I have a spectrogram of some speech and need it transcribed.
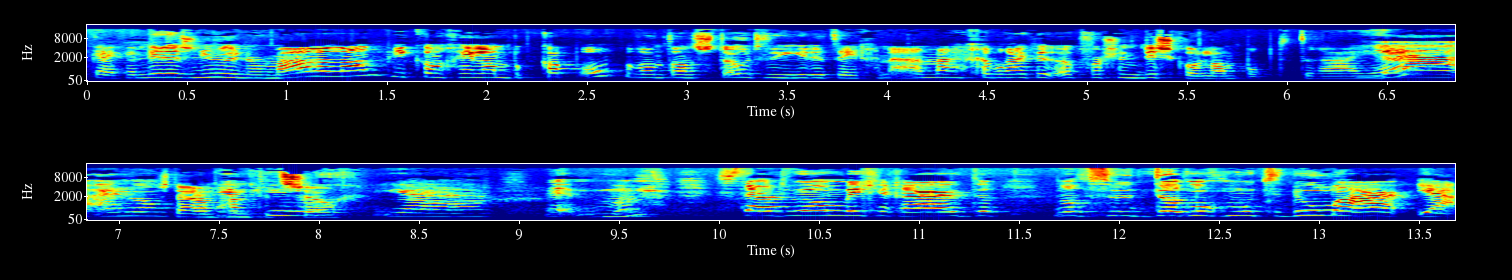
Kijk, en dit is nu een normale lamp. Je kan geen lampenkap op, want dan stoten we hier er tegenaan. Maar hij gebruikt het ook voor zijn discolamp op te draaien. Ja, en dan. Dus daarom hangt het zo. nog- Ja, nee, want het staat wel een beetje raar dat, we dat nog moeten doen, maar ja.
